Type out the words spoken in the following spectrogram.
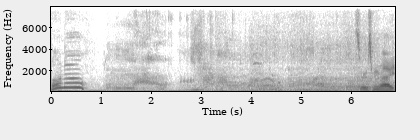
Oh no! Serves me right.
